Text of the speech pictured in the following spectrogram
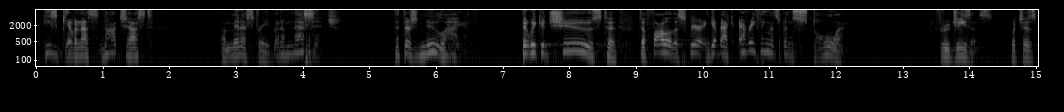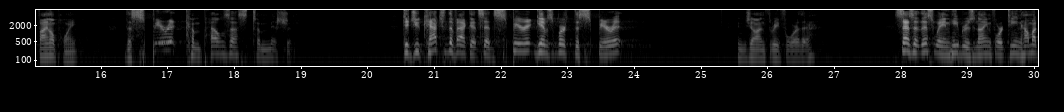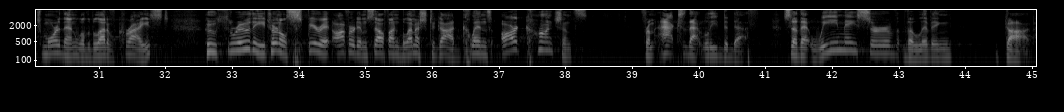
He's given us not just a ministry, but a message that there's new life, that we could choose to to follow the Spirit and get back everything that's been stolen through Jesus, which is final point. The Spirit compels us to mission. Did you catch the fact that it said Spirit gives birth to Spirit in John 3 4 there? It says it this way in Hebrews 9 14. How much more then will the blood of Christ, who through the eternal Spirit offered himself unblemished to God, cleanse our conscience from acts that lead to death, so that we may serve the living God.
